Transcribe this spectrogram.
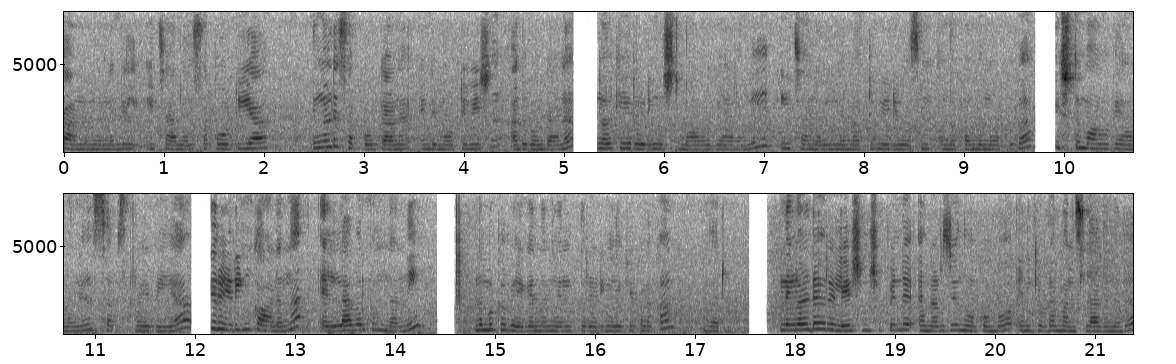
കാണുന്നുണ്ടെങ്കിൽ ഈ ചാനൽ സപ്പോർട്ട് ചെയ്യുക. നിങ്ങളുടെ സപ്പോർട്ടാണ് എന്റെ മോട്ടിവേഷൻ അതുകൊണ്ടാണ് നിങ്ങൾക്ക് ഈ റീഡിംഗ് ഇഷ്ടമാവുകയാണെങ്കിൽ ഈ ചാനലിലെ മറ്റു വീഡിയോസും ഒന്ന് കണ്ടു നോക്കുക. ഇഷ്ടമാവുകയാണെങ്കിൽ സബ്സ്ക്രൈബ് ചെയ്യുക. ഈ റീഡിംഗ് കാണുന്ന എല്ലാവർക്കും നന്ദി. നമുക്ക് വേഗം തന്നെ ഇന്നത്തെ റീഡിങ്ങിലേക്ക് കിടക്കാം. വരും. നിങ്ങളുടെ റിലേഷൻഷിപ്പിന്റെ എനർജി നോക്കുമ്പോൾ എനിക്കിവിടെ മനസ്സിലാകുന്നത്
